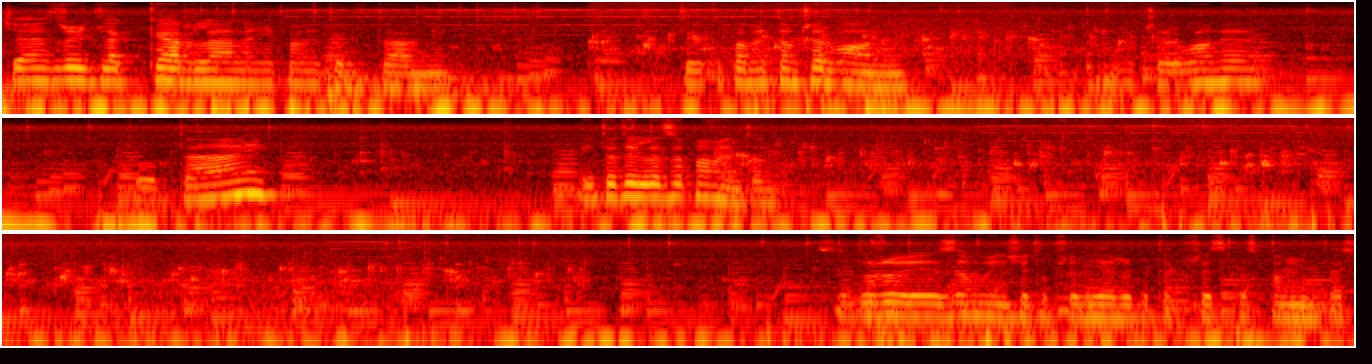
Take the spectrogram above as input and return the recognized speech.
Chciałem zrobić dla Karla, ale nie pamiętam totalnie. Tylko pamiętam czerwony. No, Czerwony tutaj. I to tyle zapamiętam. Co dużo zamówień się tu przewija, żeby tak wszystko spamiętać.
